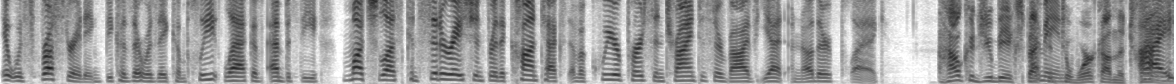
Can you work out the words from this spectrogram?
it was frustrating because there was a complete lack of empathy, much less consideration for the context of a queer person trying to survive yet another plague. How could you be expected mean, to work on the train? I-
